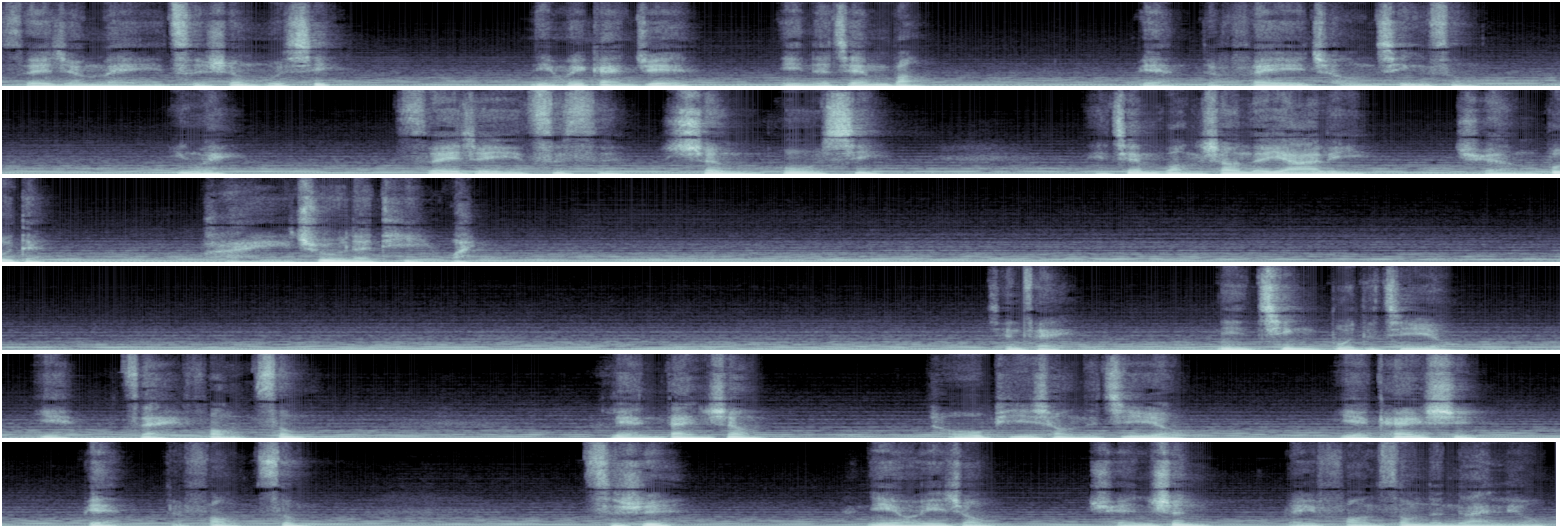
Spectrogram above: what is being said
随着每一次深呼吸，你会感觉你的肩膀变得非常轻松，因为随着一次次深呼吸，你肩膀上的压力全部的排出了体外。现在。你颈部的肌肉也在放松，脸蛋上、头皮上的肌肉也开始变得放松，此时，你有一种全身被放松的暖流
